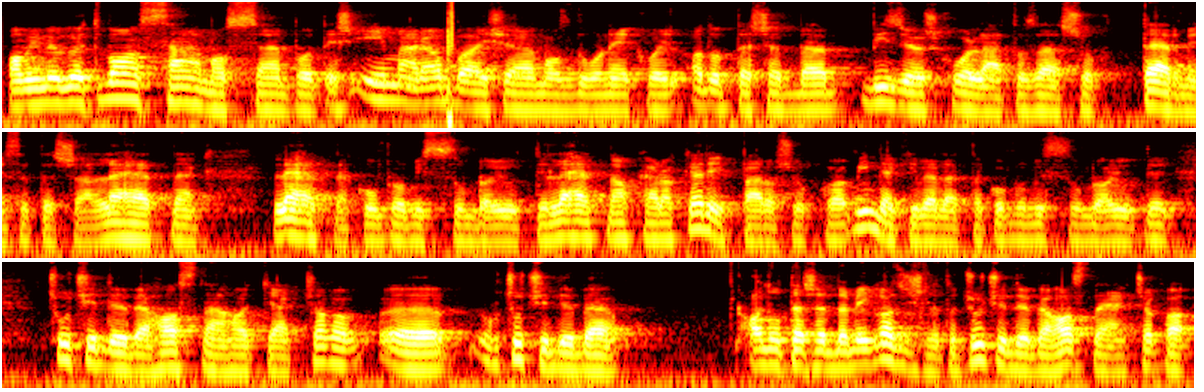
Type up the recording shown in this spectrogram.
ami mögött van számos szempont, és én már abban is elmozdulnék, hogy adott esetben bizonyos korlátozások természetesen lehetnek, lehetne kompromisszumra jutni, lehetne akár a kerékpárosokkal, mindenkivel lehetne kompromisszumra jutni, hogy csúcsidőben használhatják, csak a ö, csúcsidőben adott esetben még az is lett, a csúcsidőben használják csak a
